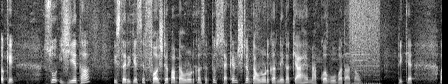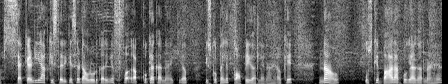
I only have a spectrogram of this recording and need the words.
ओके सो ये था, इस तरीके से फ़र्स्ट स्टेप आप डाउनलोड कर सकते हो। सेकंड स्टेप डाउनलोड करने का क्या है, मैं आपको अब वो बताता हूँ, ठीक है? अब सेकेंडली आप किस तरीके से डाउनलोड करेंगे आपको क्या करना है कि अब इसको पहले कॉपी कर लेना है ओके नाउ उसके बाद आपको क्या करना है,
